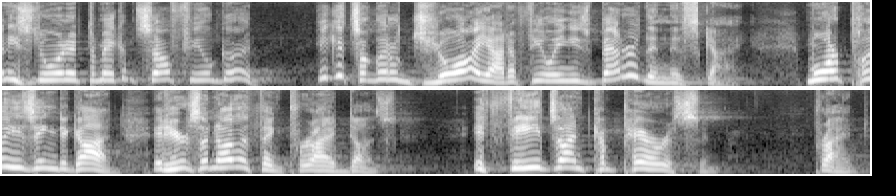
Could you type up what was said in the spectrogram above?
And he's doing it to make himself feel good. He gets a little joy out of feeling he's better than this guy, more pleasing to God. And here's another thing pride does it feeds on comparison. Pride.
